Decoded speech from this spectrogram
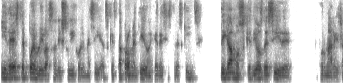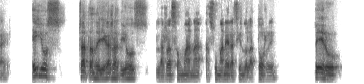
y de este pueblo iba a salir su hijo el Mesías, que está prometido en Génesis 3.15. Digamos que Dios decide formar Israel. Ellos tratan de llegar a Dios, la raza humana, a su manera, haciendo la torre, pero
